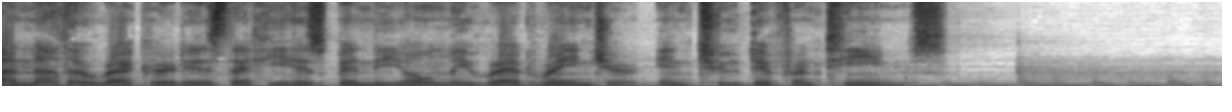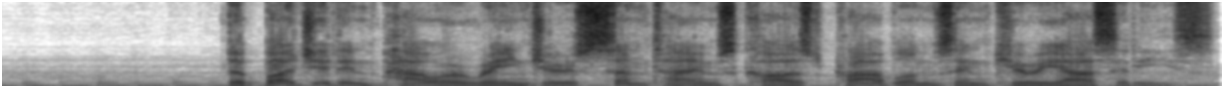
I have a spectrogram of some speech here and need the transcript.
Another record is that he has been the only Red Ranger in two different teams. The budget in Power Rangers sometimes caused problems and curiosities.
